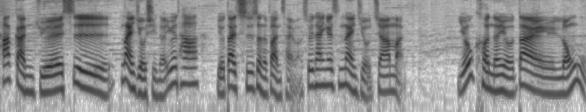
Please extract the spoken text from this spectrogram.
他感觉是耐久型的，因为他有带吃剩的饭菜嘛，所以他应该是耐久加满，有可能有带龙武，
